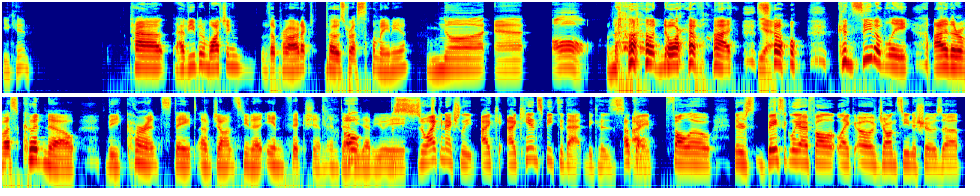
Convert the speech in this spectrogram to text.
you can. Have Have you been watching the product post WrestleMania? Not at all. No, nor have I. Yeah. So conceivably, either of us could know the current state of John Cena in fiction in E. Oh, WWE. So I can actually I can, I can speak to that because Okay. I follow there's basically I follow like oh if John Cena shows up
